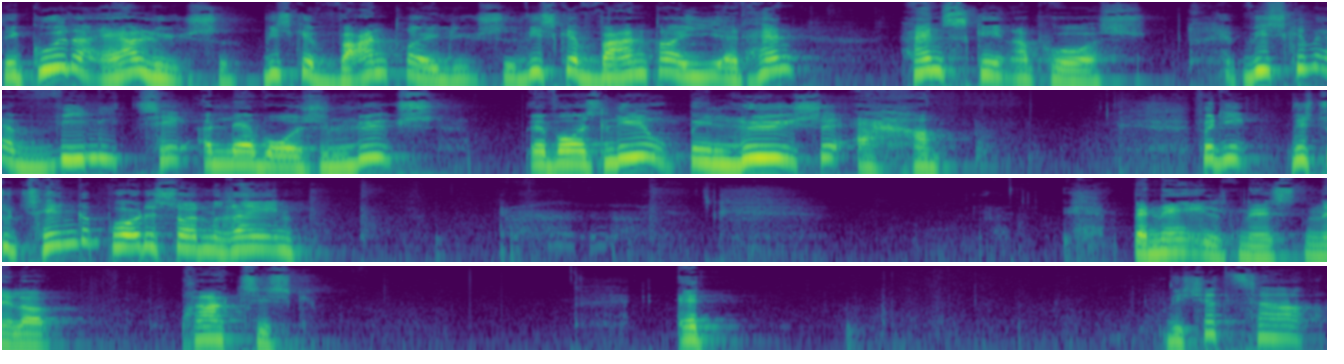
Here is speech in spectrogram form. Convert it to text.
Det er Gud, der er lyset. Vi skal vandre i lyset. Vi skal vandre i, at han, han skinner på os. Vi skal være villige til at lade vores lys, øh, vores liv belyse af ham. Fordi hvis du tænker på det sådan rent banalt næsten, eller praktisk, at hvis jeg tager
